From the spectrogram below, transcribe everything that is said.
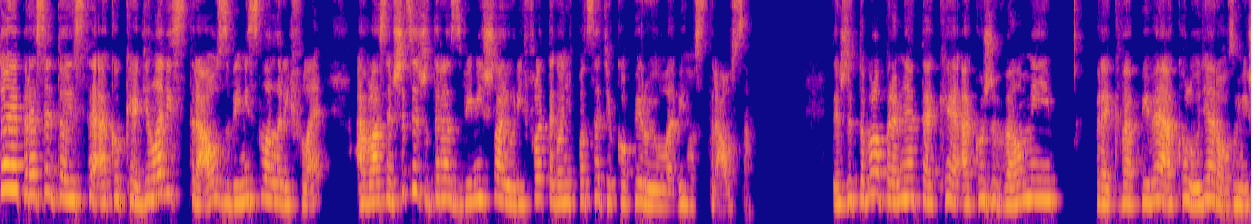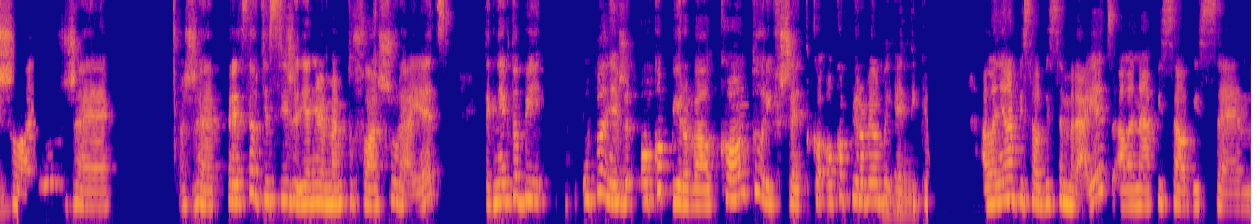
to je presne to isté, ako keď Levi Strauss vymyslel rifle a vlastne všetci, čo teraz vymýšľajú rifle, tak oni v podstate kopírujú Levyho Straussa. Takže to bolo pre mňa také akože veľmi prekvapivé, ako ľudia mhm. rozmýšľajú, že, že predstavte si, že ja neviem, mám tu flašu rajec, tak niekto by úplne, že okopíroval kontúry, všetko, okopíroval by mm-hmm. etiketu, ale nenapísal by sem rajec, ale napísal by sem...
